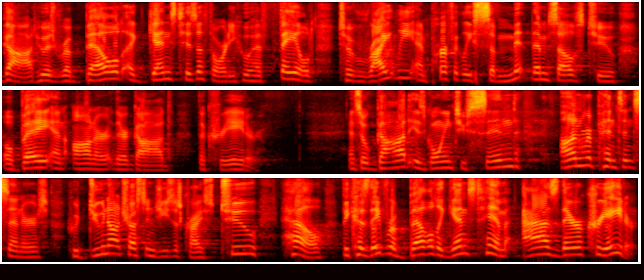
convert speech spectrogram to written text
God, who has rebelled against his authority, who have failed to rightly and perfectly submit themselves to, obey, and honor their God, the Creator. And so God is going to send unrepentant sinners who do not trust in Jesus Christ to hell because they've rebelled against him as their creator.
